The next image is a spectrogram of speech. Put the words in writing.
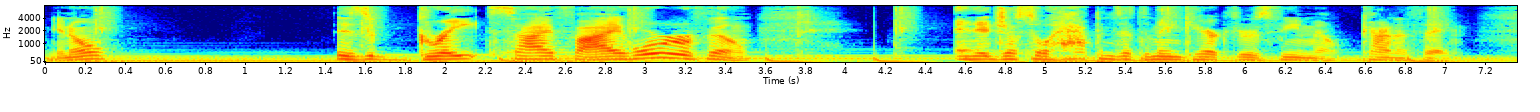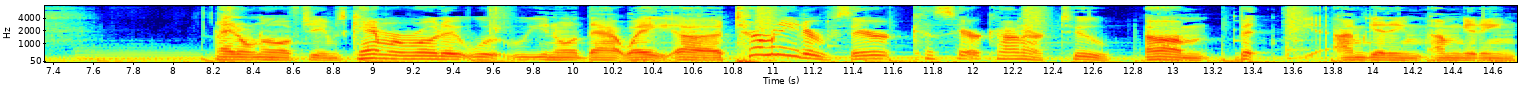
You know, is a great sci-fi horror film. And it just so happens that the main character is female, kind of thing. I don't know if James Cameron wrote it, you know, that way. Uh, Terminator, Sarah, Sarah Connor too. Um, but I'm getting, I'm getting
